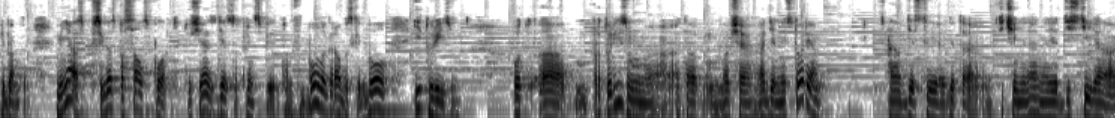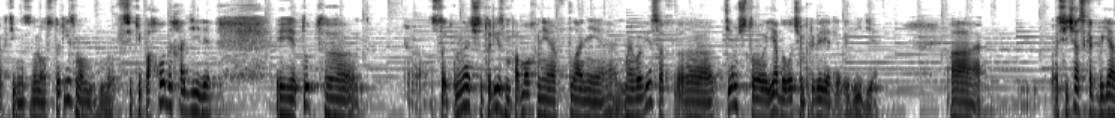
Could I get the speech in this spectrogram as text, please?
ребенком, меня всегда спасал спорт. То есть я с детства, в принципе, там футбол играл, баскетбол и туризм. Вот э, про туризм э, это вообще отдельная история. А в детстве где-то в течение, наверное, лет 10 я активно занимался туризмом, всякие походы ходили. И тут э, стоит упоминать, что туризм помог мне в плане моего веса э, тем, что я был очень привередливый в еде. Сейчас как бы я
